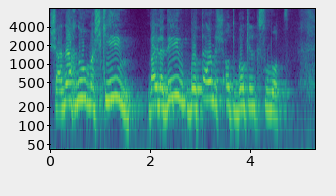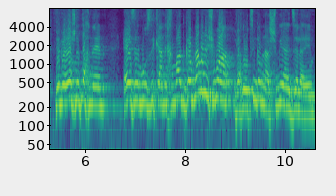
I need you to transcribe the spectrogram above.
שאנחנו משקיעים בילדים באותן שעות בוקר קסומות. ובראש נתכנן איזה מוזיקה נחמד גם לנו לשמוע, ואנחנו רוצים גם להשמיע את זה להם,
